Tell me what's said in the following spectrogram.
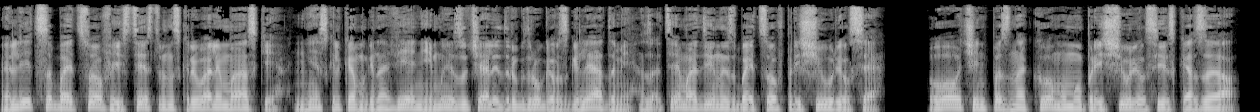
Лица бойцов, естественно, скрывали маски. Несколько мгновений мы изучали друг друга взглядами, затем один из бойцов прищурился. Очень по-знакомому прищурился и сказал.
